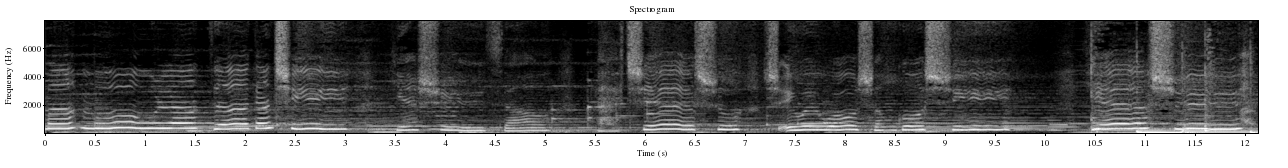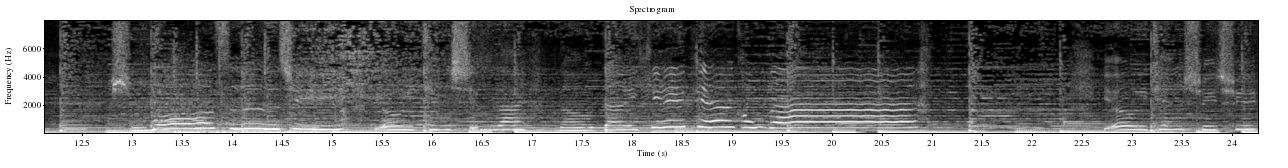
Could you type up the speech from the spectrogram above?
麻木了的感情也许早该结束。谁为我伤过心？也许睡去，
